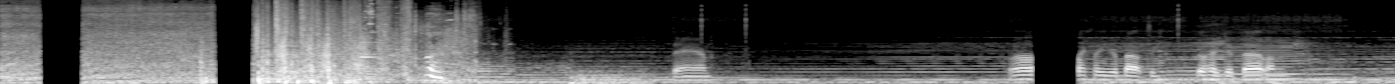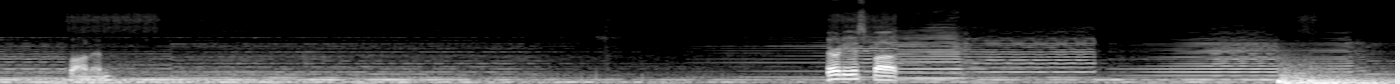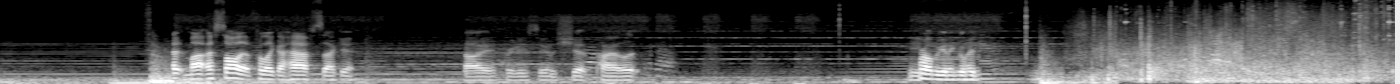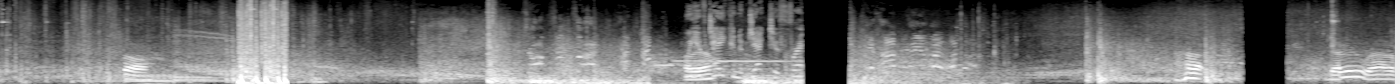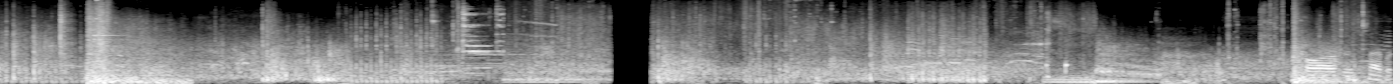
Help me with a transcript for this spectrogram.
Damn. Well, likely you're about to go ahead and get that one. Spawn in. Dirtiest spot. I, my, I saw it for like a half second. Die pretty soon. Shit, pilot. He's probably gonna go ahead. So. Oh, We yeah? have taken objective Better run out of car sniper.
